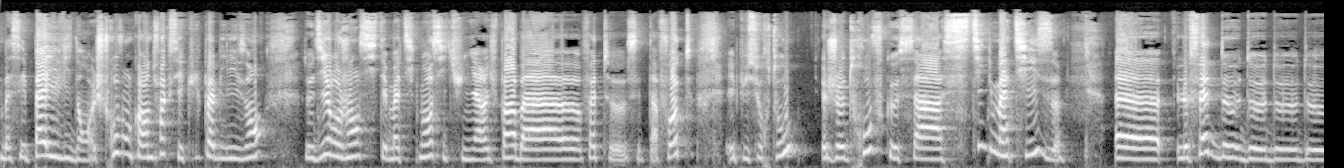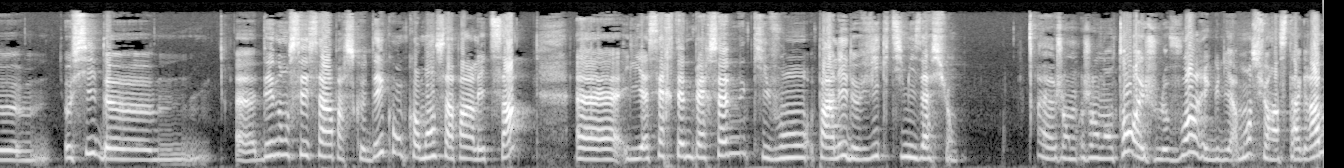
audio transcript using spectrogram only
bah c'est pas évident. Je trouve encore une fois que c'est culpabilisant de dire aux gens systématiquement si tu n'y arrives pas, bah en fait euh, c'est ta faute. Et puis surtout, je trouve que ça stigmatise euh, le fait aussi de euh, dénoncer ça parce que dès qu'on commence à parler de ça, il y a certaines personnes qui vont parler de victimisation. J'en entends et je le vois régulièrement sur Instagram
